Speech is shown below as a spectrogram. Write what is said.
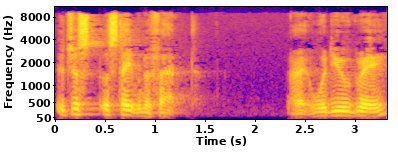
it's just a statement of fact. All right, would you agree?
